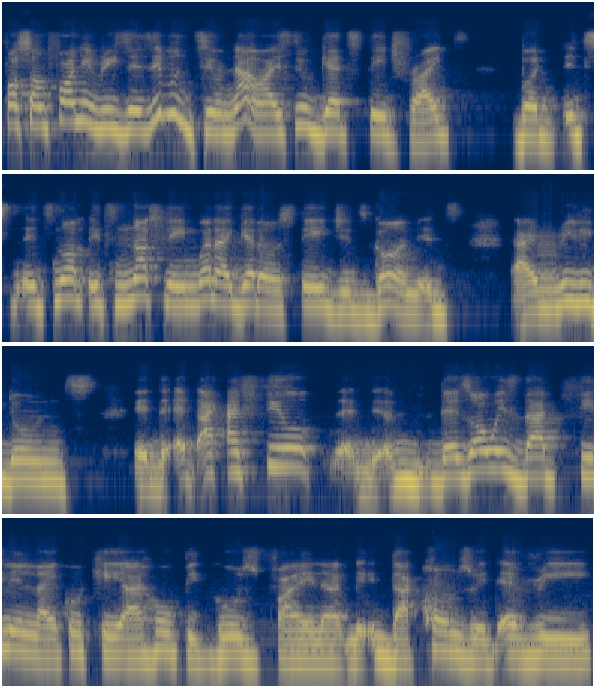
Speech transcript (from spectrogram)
for some funny reasons, even till now, I still get stage fright. But it's it's not it's nothing. When I get on stage, it's gone. It's I really don't it, I, I, feel there's always that feeling like, okay, I hope it goes fine. Uh, that comes with every,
